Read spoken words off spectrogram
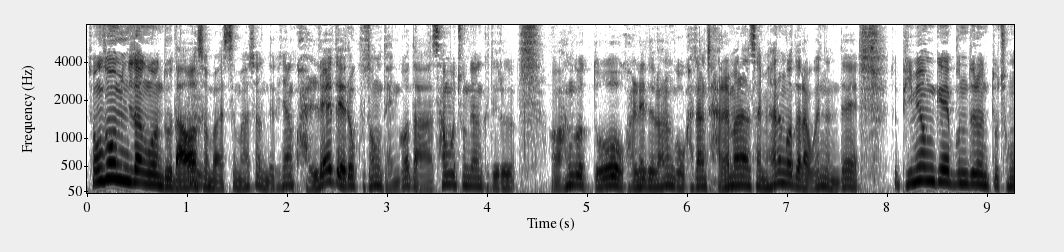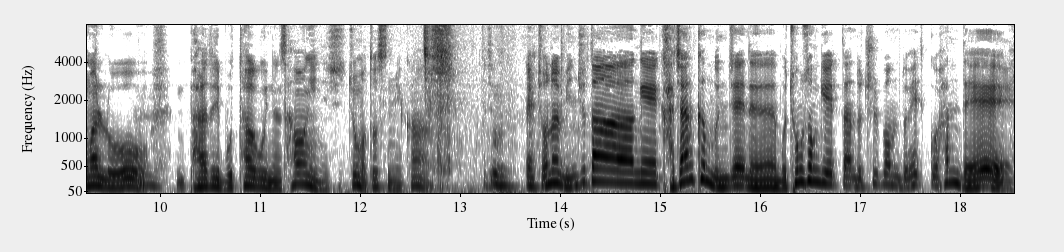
정성호 민주당 의원도 나와서 음. 말씀하셨는데 그냥 관례대로 구성된 거다. 사무총장 그대로 어, 한 것도 관례대로 하는 거고 가장 잘할 만한 사람이 하는 거다라고 했는데 좀 비명계 분들은 또 정말로 음. 받아들이 못하고 있는 상황이 지좀 어떻습니까? 네, 저는 민주당의 가장 큰 문제는 뭐 총선기획단도 출범도 했고 한데 네.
